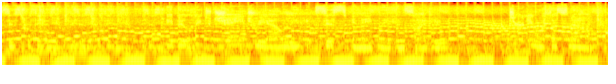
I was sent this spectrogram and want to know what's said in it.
The ability to change reality exists innately inside you. Journey with us now.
